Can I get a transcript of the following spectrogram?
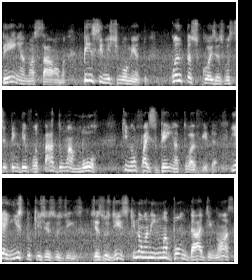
bem à nossa alma. Pense neste momento, quantas coisas você tem devotado um amor que não faz bem à tua vida. E é isto que Jesus diz. Jesus diz que não há nenhuma bondade em nós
